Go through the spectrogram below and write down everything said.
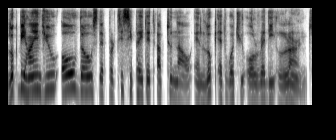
Look behind you, all those that participated up to now, and look at what you already learned.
